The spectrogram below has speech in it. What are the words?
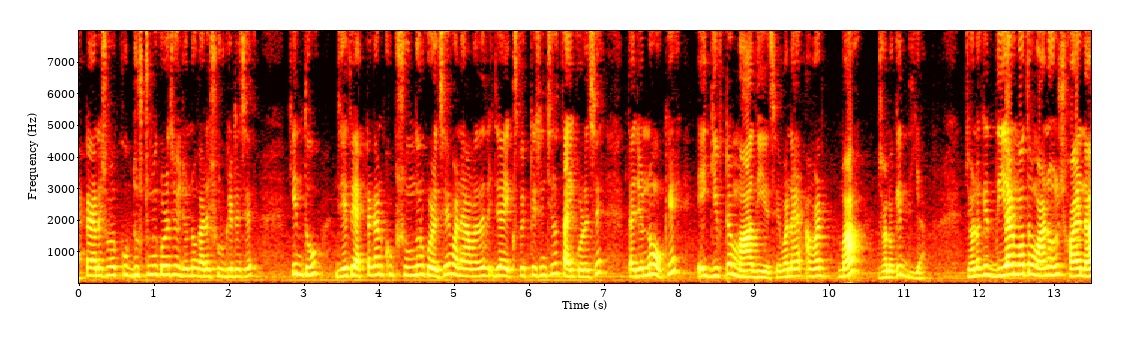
একটা গানের সময় খুব দুষ্টুমি করেছে, ওই জন্য গানে সুর কেটেছে কিন্তু যেহেতু একটা গান খুব সুন্দর করেছে মানে আমাদের যা এক্সপেকটেশন ছিল তাই করেছে, তাই জন্য ওকে এই গিফটটা মা দিয়েছে। মানে আমার মা ঝনকের দিয়া। ঝনকের দিয়ার মতো মানুষ হয় না,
